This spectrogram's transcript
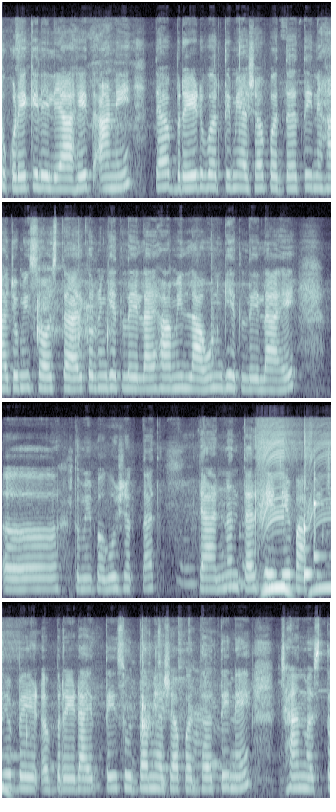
तुकडे केलेले आहेत आणि त्या ब्रेडवरती मी अशा पद्धतीने हा जो मी सॉस तयार करून घेतलेला आहे हा मी लावून घेतलेला आहे. तुम्ही बघू शकतात. त्यानंतर हे जे बाकीचे ब्रेड ब्रेड आहेत ते सुद्धा मी अशा पद्धतीने छान मस्त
